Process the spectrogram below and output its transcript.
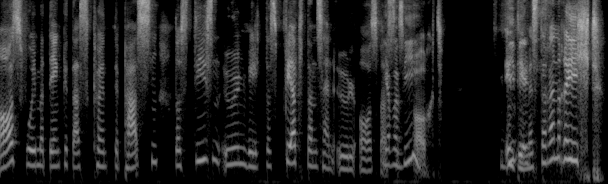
aus, wo ich mir denke, das könnte passen. Und aus diesen Ölen wählt das Pferd dann sein Öl aus, was ja, es wie? braucht. Wie indem es daran riecht.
